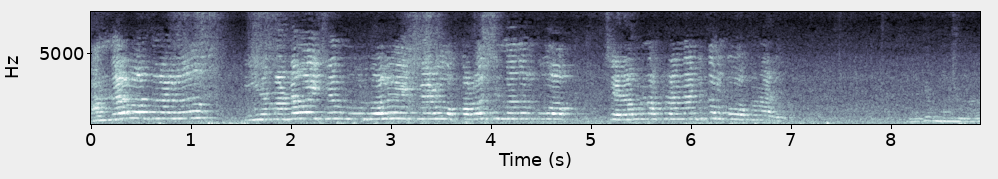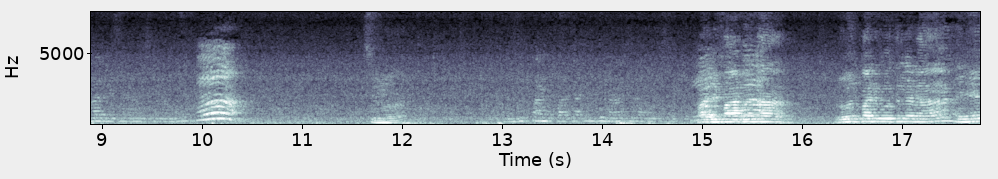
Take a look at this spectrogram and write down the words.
అందరు ఈయన మండపం వేసిన మూడు రోజులు వేసినాడు. ఒక్కరోజు సినిమా తొలుకు చెరవు ఉన్నప్పుడు. పని పాటనా? రోజు పని పోతున్నాడా? ఏ?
